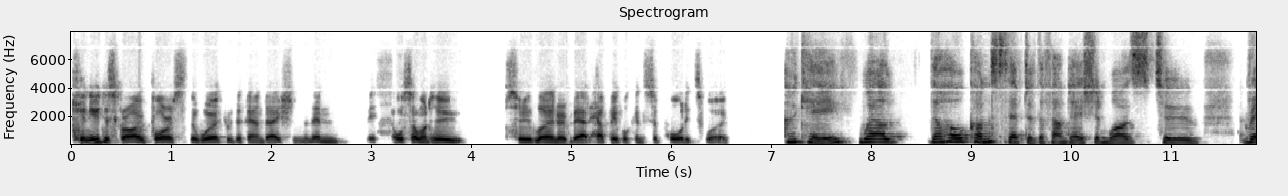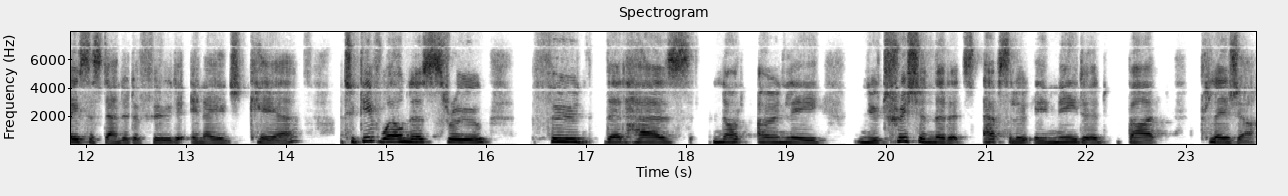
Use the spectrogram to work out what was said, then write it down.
Can you describe for us the work of the foundation, and then also want to to learn about how people can support its work? Okay. Well, the whole concept of the foundation was to raise the standard of food in aged care, to give wellness through food that has not only nutrition that it's absolutely needed, but pleasure.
